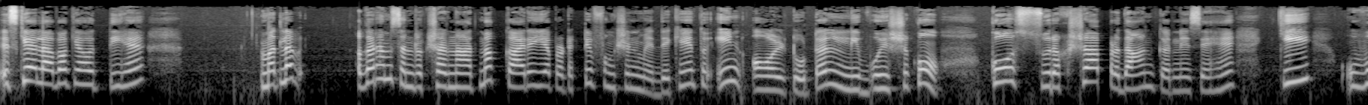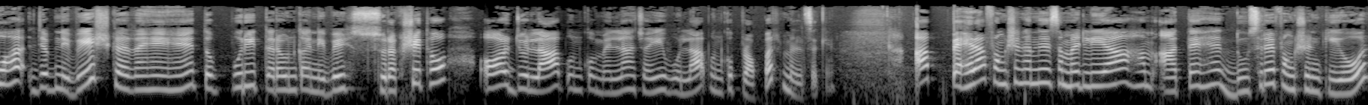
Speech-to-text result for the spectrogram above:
इसके अलावा क्या होती है? मतलब अगर हम संरक्षणात्मक कार्य या प्रोटेक्टिव फ़ंक्शन में देखें तो इन ऑल टोटल निवेशकों को सुरक्षा प्रदान करने से हैं कि वह जब निवेश कर रहे हैं तो पूरी तरह उनका निवेश सुरक्षित हो और जो लाभ उनको मिलना चाहिए, वो लाभ उनको प्रॉपर मिल सके। अब पहला फ़ंक्शन हमने समझ लिया, हम आते हैं दूसरे फ़ंक्शन की ओर,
